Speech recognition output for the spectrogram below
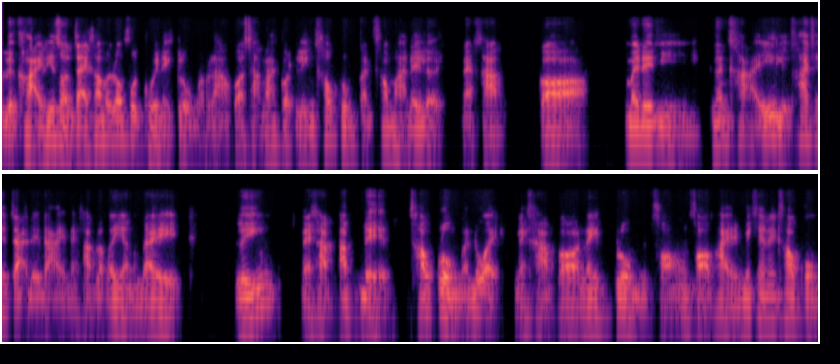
หรือใครที่สนใจเข้ามาร่วมพูดคุยในกลุ่มกับเรา ก็สามารถกดลิงก์เข้ากลุ่มกันเข้ามาได้เลยนะครับ ก็ไม่ได้มีเงื่อนไขหรือค่าใช้จ่ายใด ๆ นะครับ แล้วก็ยังได้ลิงก์นะครับ อัปเดตเข้ากลุ่มกันด้วยนะครับ ก็ในกลุ่มของขออภัยไม่ใช่ในเข้ากลุ่ม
